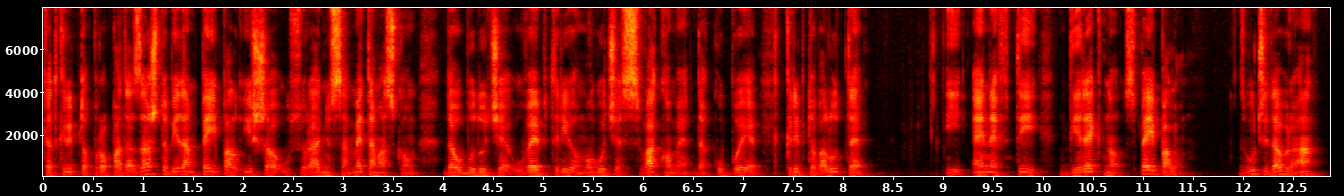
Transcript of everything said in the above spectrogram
kad kripto propada, zašto bi jedan Paypal išao u suradnju sa Metamaskom da u buduće u Web3 omoguće svakome da kupuje kriptovalute i NFT direktno s Paypalom. Zvuči dobro, a?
